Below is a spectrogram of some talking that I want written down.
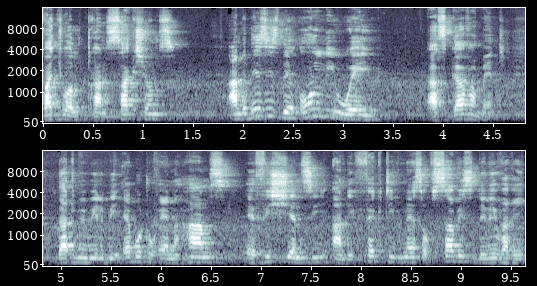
virtual transactions. And this is the only way as government that we will be able to enhance efficiency and effectiveness of service delivery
